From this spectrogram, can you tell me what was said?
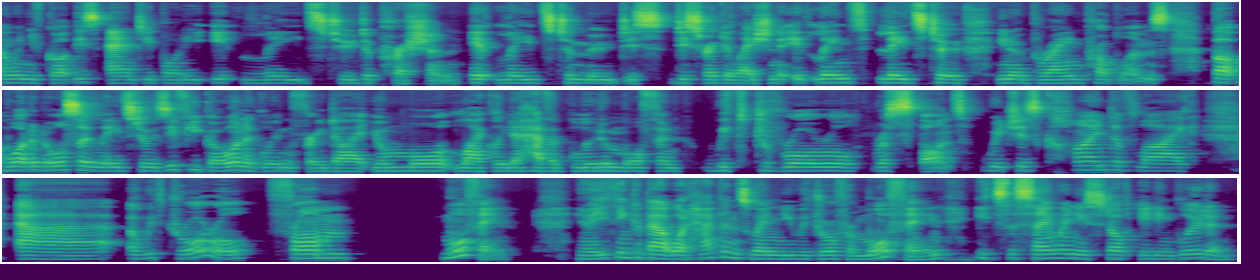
And when you've got this antibody, it leads to depression, it leads to mood dis- dysregulation, it leads, leads to, you know, brain problems. But what it also leads to is if you go on a gluten free diet, you're more likely to have a gluteomorphin withdrawal response, which is kind of like uh, a withdrawal from morphine. You know, you think about what happens when you withdraw from morphine, it's the same when you stop eating gluten,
